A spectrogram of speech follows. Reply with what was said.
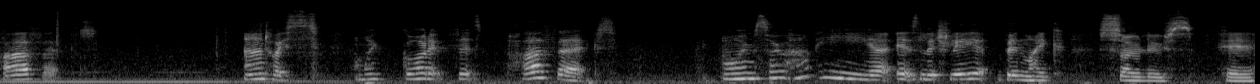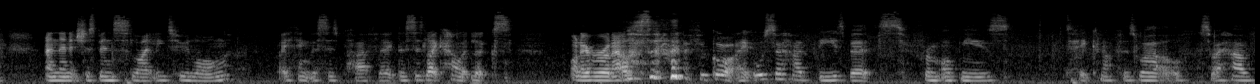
perfect. And twist oh my god it fits perfect. Oh, I'm so happy. It's literally been like so loose here and then it's just been slightly too long. But I think this is perfect. This is like how it looks on everyone else. I forgot, I also had these bits from Odd Muse taken up as well. So I have,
